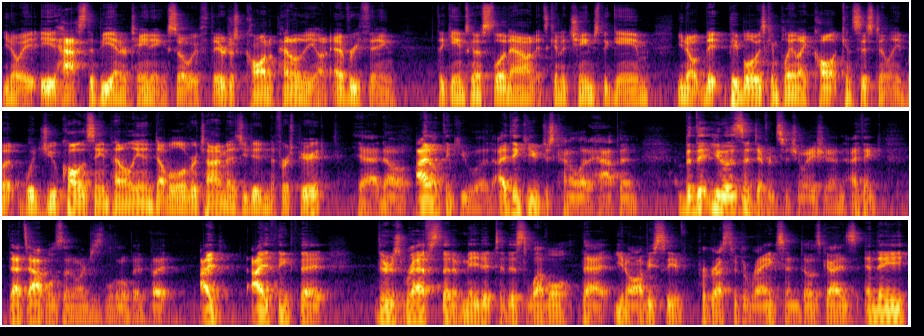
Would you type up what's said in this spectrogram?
you know, it, it, has to be entertaining. So if they're just calling a penalty on everything, the game's going to slow down. It's going to change the game. You know, they, people always complain like call it consistently, but would you call the same penalty in double overtime as you did in the first period? Yeah, no, I don't think you would. I think you just kind of let it happen. But you know, this is a different situation. I think that's apples and oranges a little bit, but I I think that there's refs that have made it to this level that you know obviously have progressed through the ranks and those guys and they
